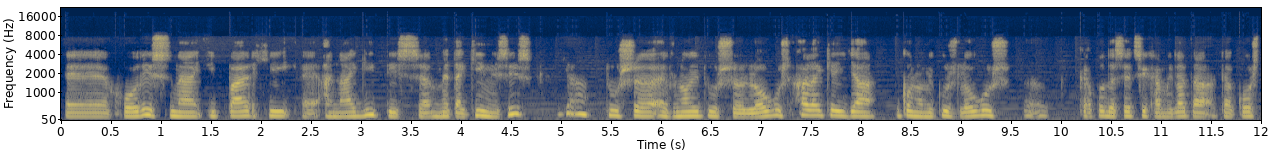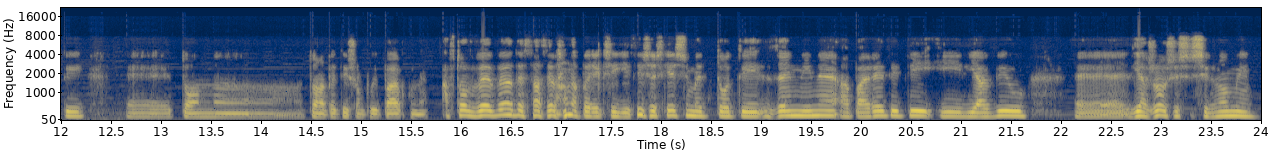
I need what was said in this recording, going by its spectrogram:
ε, χωρίς να υπάρχει ε, ανάγκη της ε, μετακίνησης για τους ε, ευνόητους λόγους, αλλά και για οικονομικούς λόγους, ε, κρατώντας έτσι χαμηλά τα, τα κόστη των, των απαιτήσεων που υπάρχουν. Αυτό βέβαια δεν θα ήθελα να παρεξηγηθεί σε σχέση με το ότι δεν είναι απαραίτητη η διαβίου ε, διαζώσεις, συγγνώμη,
